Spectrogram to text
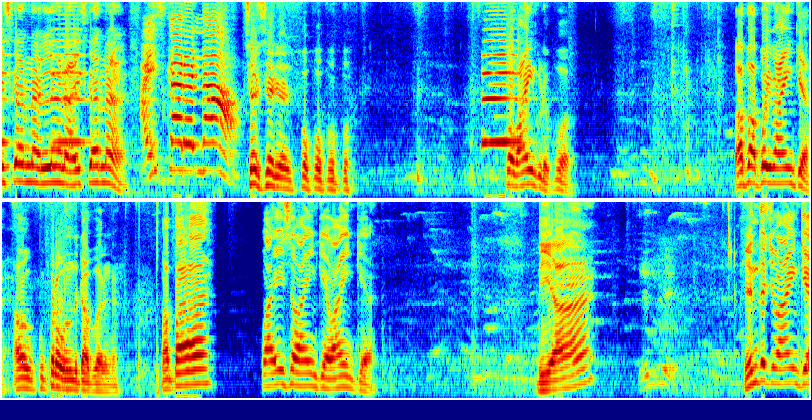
ஐஸ்காரனா இல்லைங்கண்ணா ஐஸ்காரனா ஐஸ்கார் அண்ணா சரி சரி போ போ போ. போ வாங்கி கொடு போ. பாப்பா போய் வாங்கிக்க. அவ குப்புற விழுந்துட்டா பாருங்க. பாப்பா ஐஸை வாங்கிக்க வாங்கிக்க. தியா எந்திரிச்சு வாங்கிக்க.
